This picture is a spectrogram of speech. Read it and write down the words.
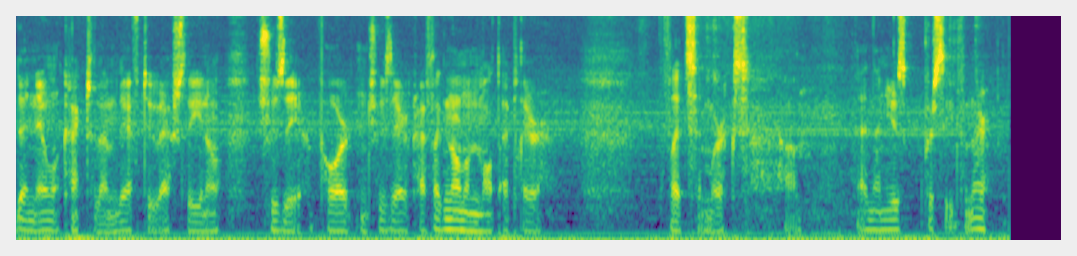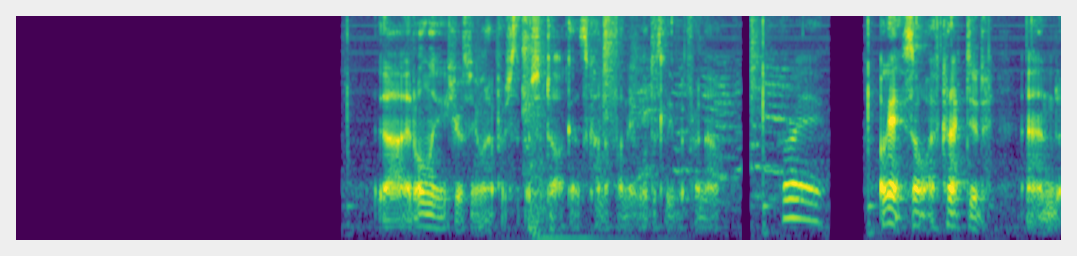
then they won't connect to them. They have to actually, you know, choose the airport and choose the aircraft, like normal multiplayer flight sim works. Um, and then you just proceed from there. Uh, it only hears me when I push the push to talk, and it's kind of funny. We'll just leave it for now. Hooray! Okay, so I've connected, and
